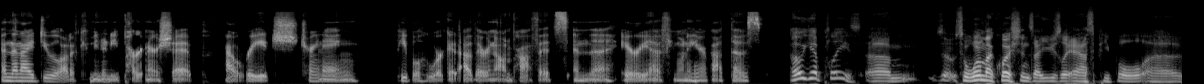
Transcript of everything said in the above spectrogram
And then I do a lot of community partnership, outreach, training people who work at other nonprofits in the area if you want to hear about those. Oh yeah, please. Um, so, so one of my questions I usually ask people uh,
